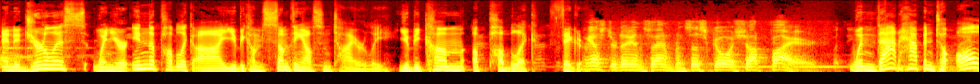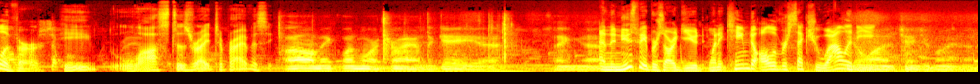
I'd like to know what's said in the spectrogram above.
And a journalist, when you're in the public eye, you become something else entirely. You become a public figure. Yesterday in San Francisco, a shot fired. When that happened to Oliver, he lost his right to privacy. I'll make one more try on the gay uh, thing. Uh, and the newspapers argued when it came to Oliver's sexuality, you don't want to change your mind on it.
